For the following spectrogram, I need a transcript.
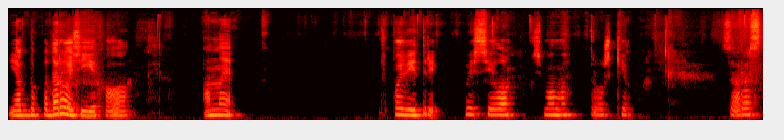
якби по дорозі їхала, а не в повітрі висіла. Візьмемо ми трошки зараз.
